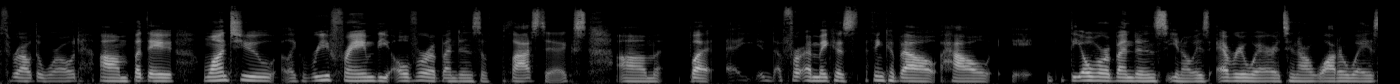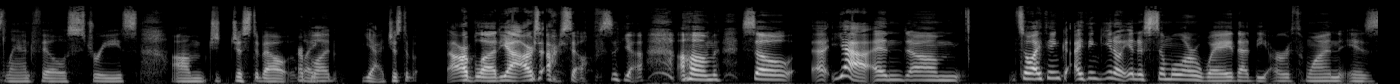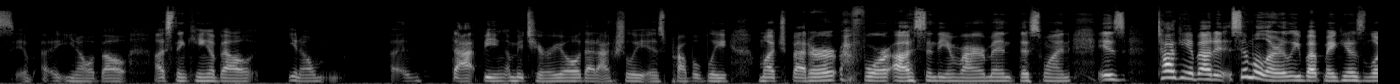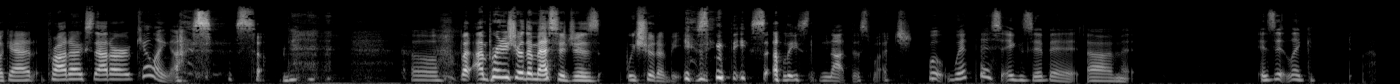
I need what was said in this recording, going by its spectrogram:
throughout the world, um, but they want to like reframe the overabundance of plastics. Um, but uh, for and make us think about how the overabundance, you know, is everywhere. It's in our waterways, landfills, streets, um, j- just about our like, blood. Yeah, just about our blood yeah our, ourselves yeah um so uh, yeah and um so i think i think you know in a similar way that the earth one is uh, you know about us thinking about you know uh, that being a material that actually is probably much better for us and the environment this one is talking about it similarly but making us look at products that are killing us so Oh. But I'm pretty sure the message is we shouldn't be using these, at least not this much. Well, with this exhibit, um, is it like,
